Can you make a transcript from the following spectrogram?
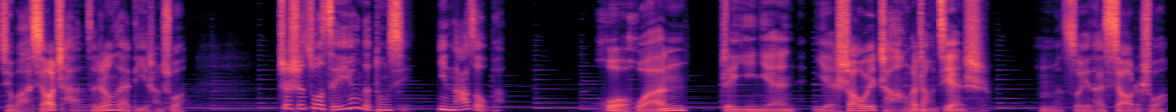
就把小铲子扔在地上，说：“这是做贼用的东西，你拿走吧。”霍桓这一年也稍微长了长见识，嗯，所以他笑着说：“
